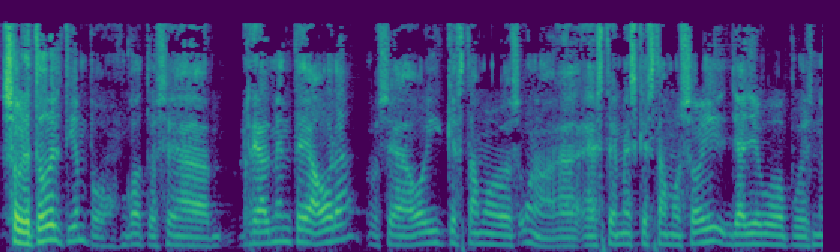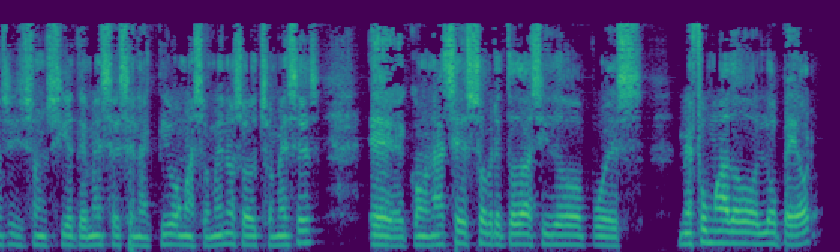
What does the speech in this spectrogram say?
Sobre todo el tiempo, Got. O sea, realmente ahora, o sea, hoy que estamos, bueno, a este mes que estamos hoy, ya llevo, pues no sé si son siete meses en activo más o menos, o ocho meses. Eh, con H sobre todo ha sido, pues, me he fumado lo peor,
